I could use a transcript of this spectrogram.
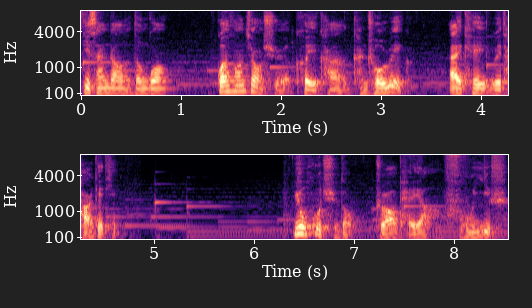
第三章的灯光。官方教学可以看 Control Rig、IK Retargeting。用户驱动主要培养服务意识，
